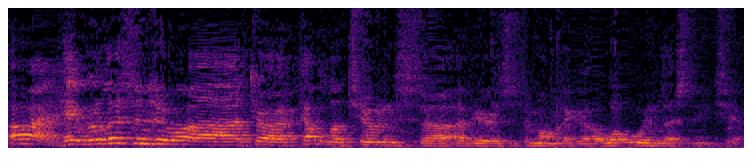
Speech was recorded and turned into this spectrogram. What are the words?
All right, hey, we're listening to, uh, to a couple of tunes uh, of yours just a moment ago. What were we listening to?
